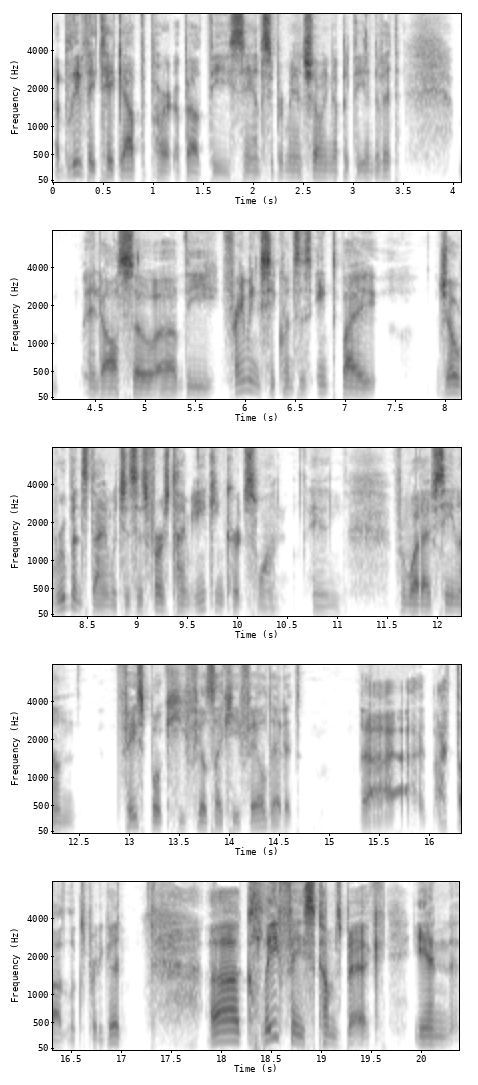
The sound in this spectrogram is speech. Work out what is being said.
I believe they take out the part about the Sand Superman showing up at the end of it. And also, uh, the framing sequence is inked by Joe Rubinstein, which is his first time inking Curt Swan. And from what I've seen on Facebook, he feels like he failed at it. Uh, I thought looks pretty good. Uh, Clayface comes back in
